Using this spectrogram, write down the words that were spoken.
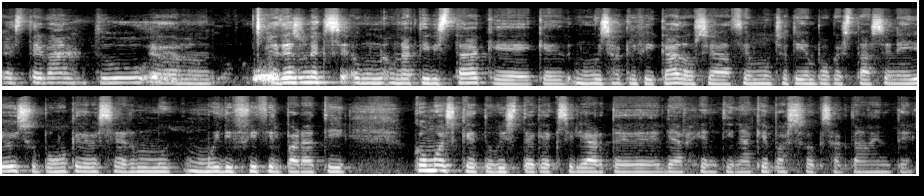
Esteban, tú em, Eres un, activista que, muy sacrificado, o sea, hace mucho tiempo que estás en ello y supongo que debe ser muy, difícil para ti. ¿Cómo es que tuviste que exiliarte de, Argentina? ¿Qué pasó exactamente?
